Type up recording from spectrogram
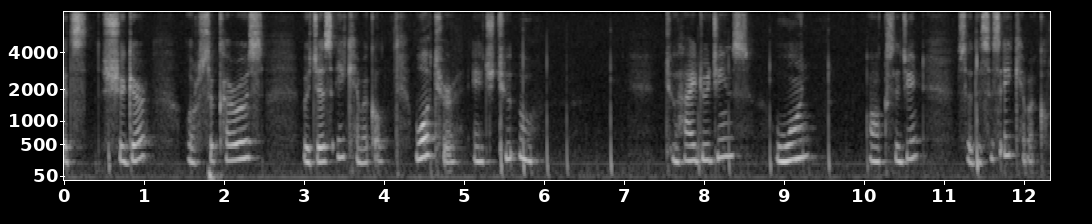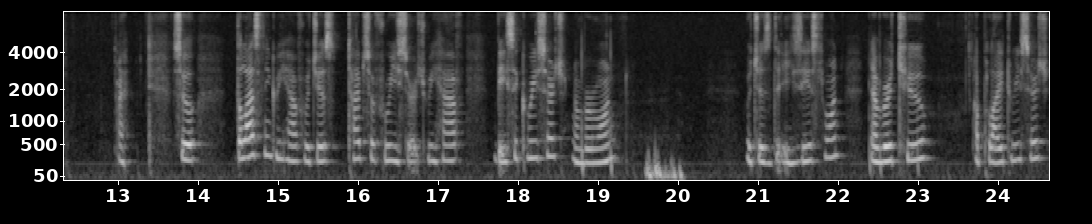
it's sugar or sucrose, which is a chemical. Water, H2O. Two hydrogens, one oxygen. So this is a chemical. Ah. So the last thing we have, which is types of research. We have basic research, number one, which is the easiest one. Number two, applied research.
